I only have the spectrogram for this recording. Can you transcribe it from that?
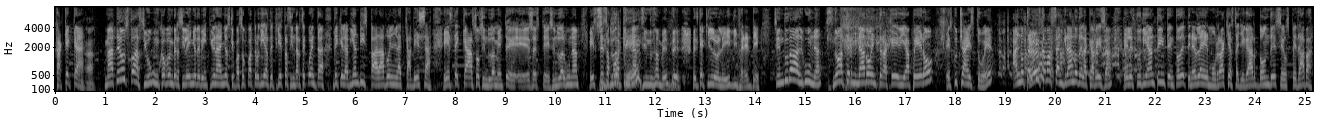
Jaqueca. Ah. Mateus Facio, un joven brasileño de 21 años que pasó cuatro días de fiesta sin darse cuenta de que le habían disparado en la cabeza. Este caso, sin es este, sin duda alguna, es ¿Sin duda? Sin dudamente, es que aquí lo leí diferente. Sin duda alguna, no ha terminado en tragedia, pero escucha esto, ¿eh? Al notar que estaba sangrando de la cabeza, el estudiante intentó detener la hemorragia hasta llegar donde se hospedaba.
